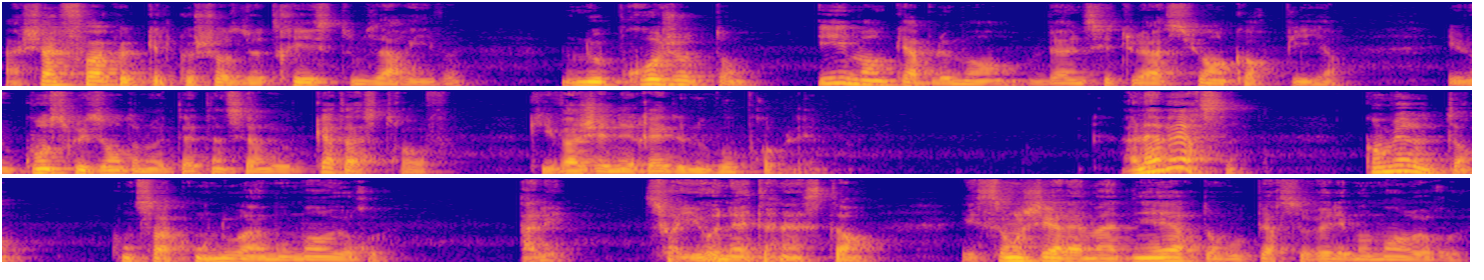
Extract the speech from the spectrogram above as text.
À chaque fois que quelque chose de triste nous arrive, nous nous projetons immanquablement vers une situation encore pire et nous construisons dans nos têtes un scénario catastrophe qui va générer de nouveaux problèmes. À l'inverse, combien de temps consacrons-nous à un moment heureux? Allez, soyez honnête un instant et songez à la manière dont vous percevez les moments heureux.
